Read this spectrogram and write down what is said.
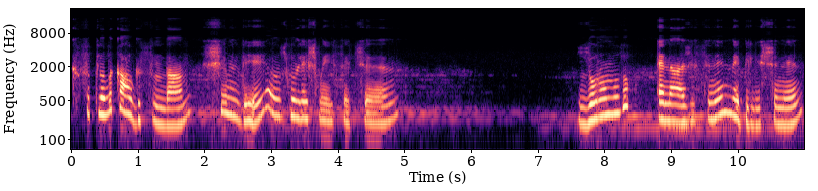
Kısıtlılık algısından şimdi özgürleşmeyi seçin. Zorunluluk enerjisinin ve bilişinin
